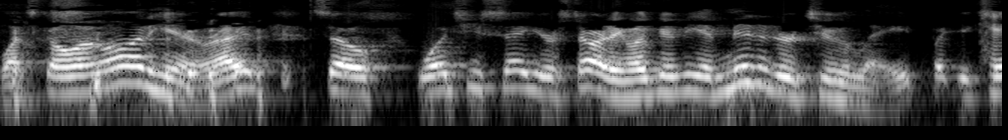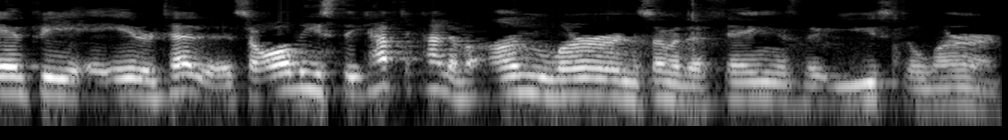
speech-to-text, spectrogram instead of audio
what's going on here, right? So once you say you're starting, like it'd be a minute or two late, but you can't be eight or 10 minutes. So all these things, you have to kind of unlearn some of the things that you used to learn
